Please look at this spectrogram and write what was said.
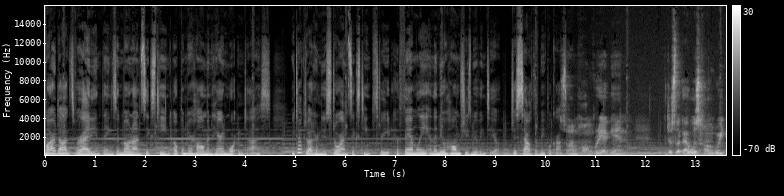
Mardog's Variety and Things in Monon 16, opened her home in Herron Morton to us. We talked about her new store on 16th Street, her family, and the new home she's moving to, just south of Maple So I'm hungry again, just like I was hungry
